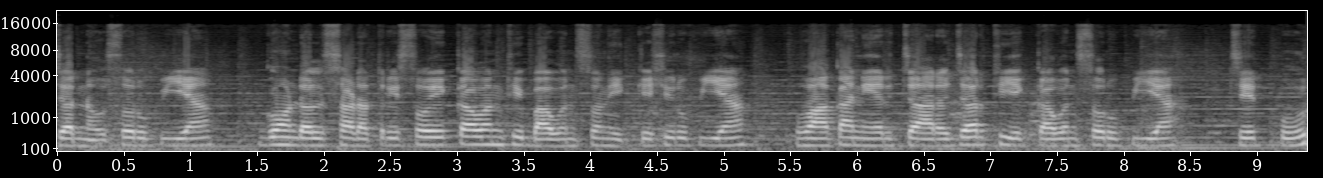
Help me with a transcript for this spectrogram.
હજાર નવસો રૂપિયા. ગોંડલ સાડત્રીસો એકાવનથી બાવનસો ને એક્યાસી રૂપિયા. વાંકાનેર ચાર હજારથી એકાવનસો રૂપિયા. જેતપુર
